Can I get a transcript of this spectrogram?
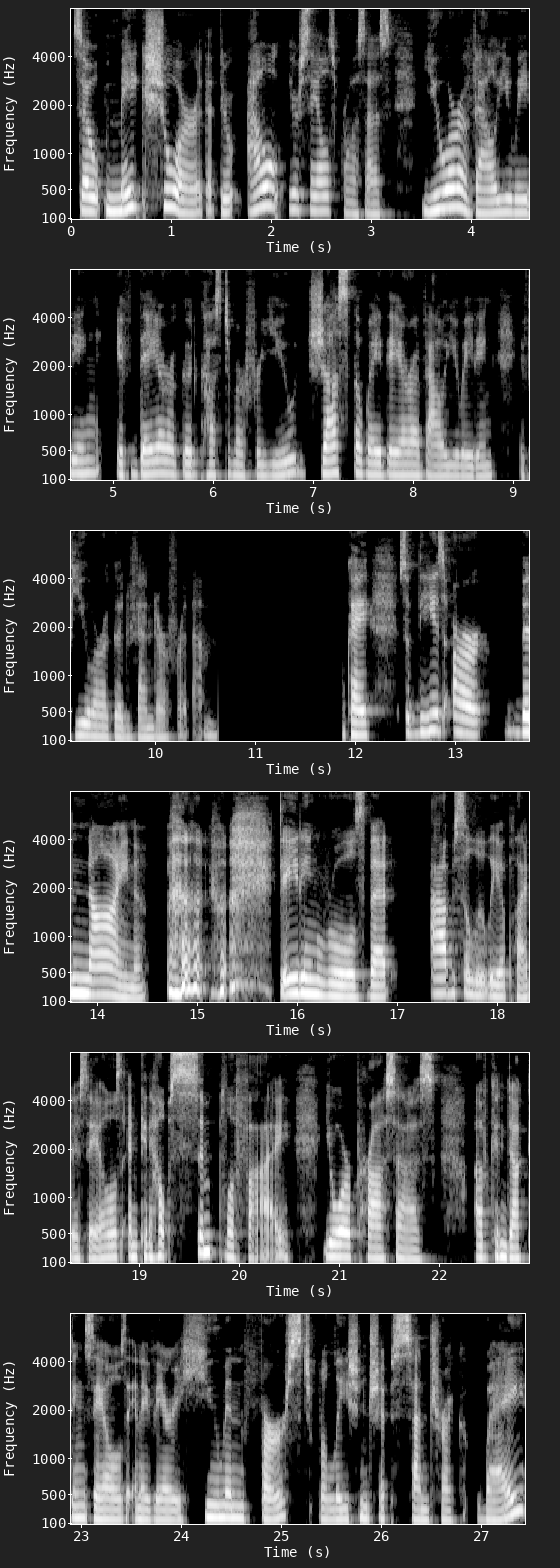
So make sure that throughout your sales process, you are evaluating if they are a good customer for you, just the way they are evaluating if you are a good vendor for them. Okay. So these are the nine dating rules that absolutely apply to sales and can help simplify your process of conducting sales in a very human first, relationship centric way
